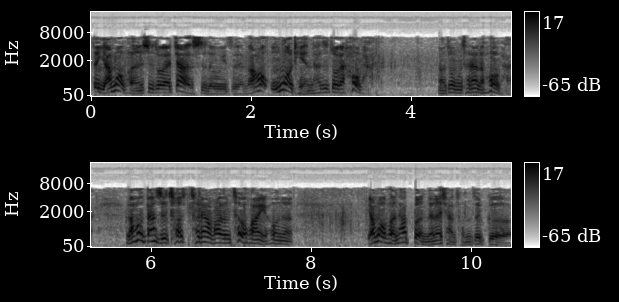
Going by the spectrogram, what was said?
这杨某鹏是坐在驾驶室的位置，然后吴某田他是坐在后排，啊，坐我们车辆的后排。然后当时车车辆发生侧翻以后呢，杨某鹏他本能的想从这个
